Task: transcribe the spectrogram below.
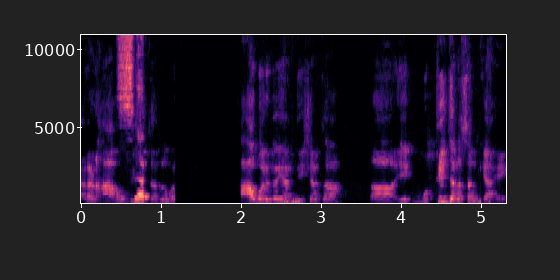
कारण हा ओबीसीचा जो वर्ग आहे हा वर्ग या देशाचा एक मोठी जनसंख्या आहे.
